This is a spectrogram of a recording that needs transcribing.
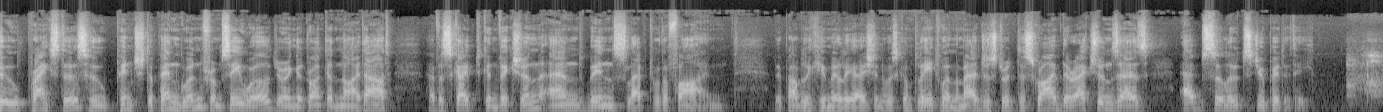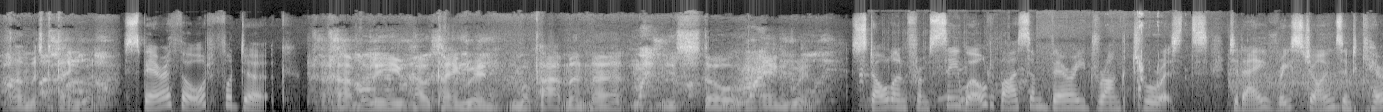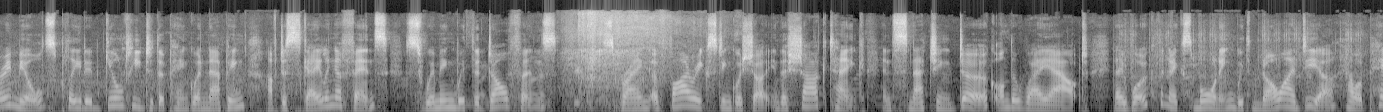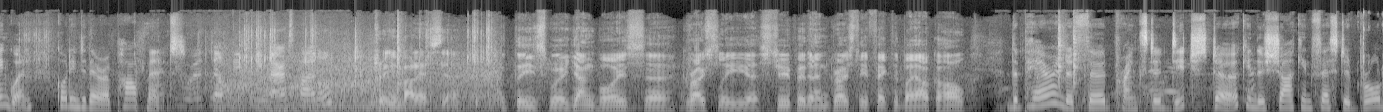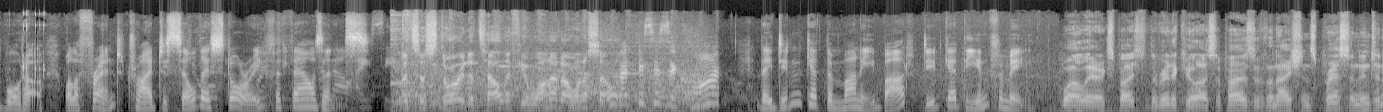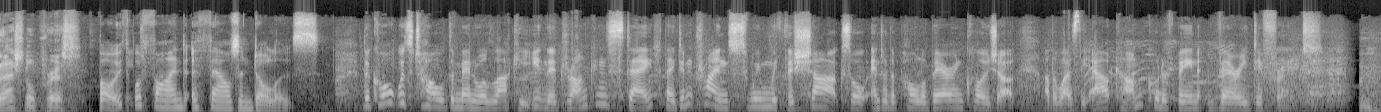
Two pranksters who pinched a penguin from SeaWorld during a drunken night out have escaped conviction and been slapped with a fine. The public humiliation was complete when the magistrate described their actions as absolute stupidity. Oh, Mr. Penguin. Spare a thought for Dirk. Can't believe how penguin, my apartment, man. You stole a penguin. Stolen from SeaWorld by some very drunk tourists. Today, Rhys Jones and Kerry Mills pleaded guilty to the penguin napping after scaling a fence, swimming with the dolphins, spraying a fire extinguisher in the shark tank and snatching Dirk on the way out. They woke the next morning with no idea how a penguin got into their apartment. They'll be pretty embarrassed by it all. Pretty embarrassed, yeah. But these were young boys, uh, grossly uh, stupid and grossly affected by alcohol. The pair and a third prankster ditched Dirk in the shark infested Broadwater, while a friend tried to sell their story for thousands. It's a story to tell. If you want it, I want to sell it. But this is a crime. They didn't get the money, but did get the infamy. Well, they're exposed to the ridicule, I suppose, of the nation's press and international press. Both were fined $1,000. The court was told the men were lucky. In their drunken state, they didn't try and swim with the sharks or enter the polar bear enclosure. Otherwise, the outcome could have been very different.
